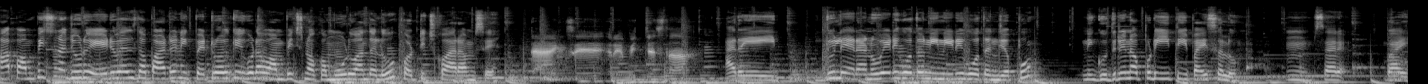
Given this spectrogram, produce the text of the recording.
హా పంపించిన చూడు ఏడు వేలతో పాటు నీకు పెట్రోల్కి కూడా పంపించిన ఒక మూడు వందలు కొట్టించుకో ఇచ్చేస్తా. అరే ఇద్దు లేరా నువ్వేడికి పోతావు నేను ఇడికి పోతాను చెప్పు. నీ కుదిరినప్పుడు ఈ తీ పైసలు. సరే బాయ్.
